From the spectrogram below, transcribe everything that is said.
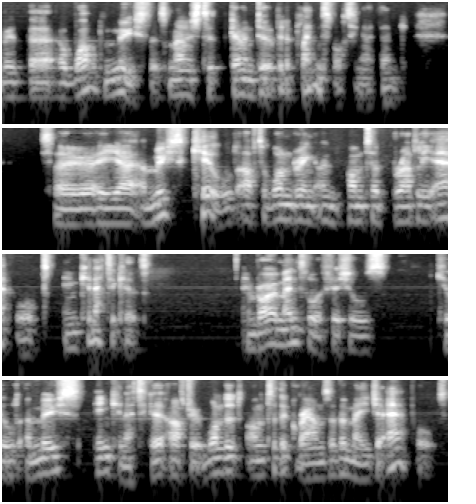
with uh, a wild moose that's managed to go and do a bit of plane spotting. I think. So a, uh, a moose killed after wandering on, onto Bradley Airport in Connecticut. Environmental officials killed a moose in Connecticut after it wandered onto the grounds of a major airport.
